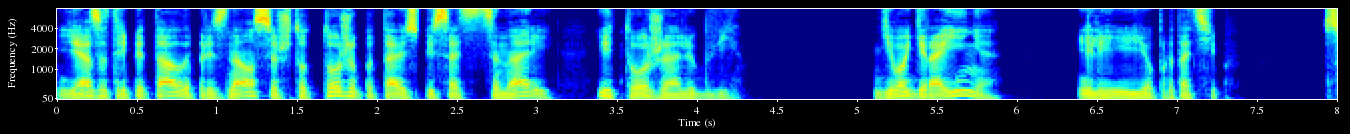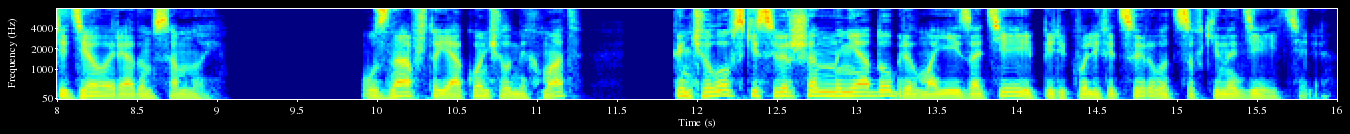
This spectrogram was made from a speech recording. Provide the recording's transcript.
Я затрепетал и признался, что тоже пытаюсь писать сценарий и тоже о любви. Его героиня, или ее прототип, сидела рядом со мной. Узнав, что я окончил мехмат, Кончаловский совершенно не одобрил моей затеи переквалифицироваться в кинодеятеля.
